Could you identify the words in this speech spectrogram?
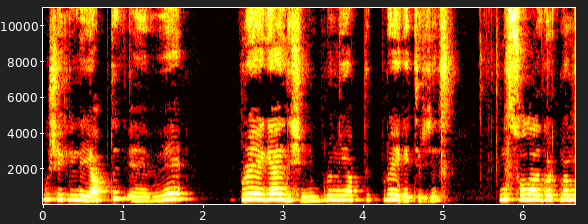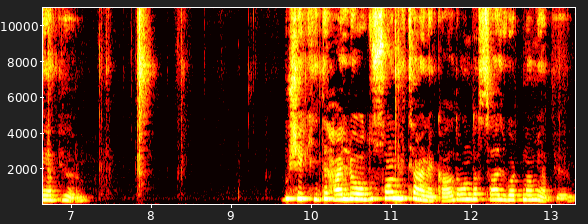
Bu şekilde yaptık e, ve buraya geldi şimdi. Bunu yaptık. Buraya getireceğiz. Şimdi sol algoritmamı yapıyorum. Bu şekilde halloldu. Son bir tane kaldı. Onu da sağ algoritmamı yapıyorum.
